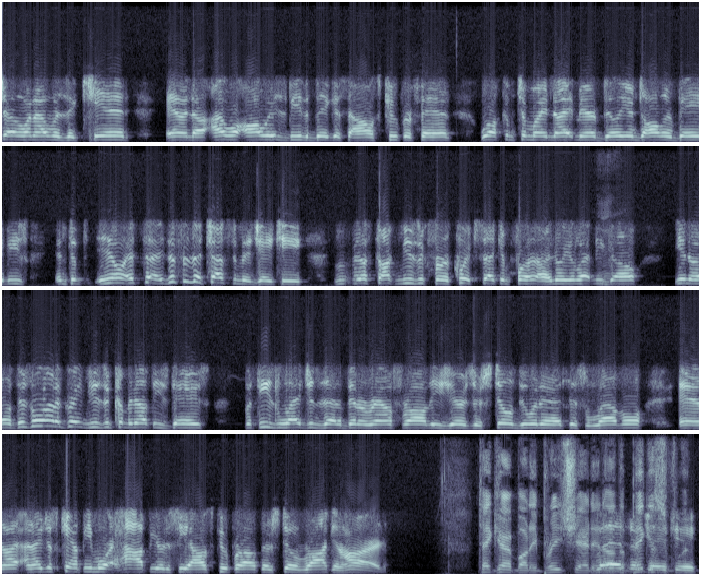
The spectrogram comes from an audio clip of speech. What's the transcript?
Show when I was a kid, and uh, I will always be the biggest Alice Cooper fan. Welcome to my nightmare, billion dollar babies. And to you know, it's a, this is a testament, JT. Let's talk music for a quick second. For I know you let me go. You know, there's a lot of great music coming out these days but these legends that have been around for all these years are still doing it at this level, and I and I just can't be more happier to see Alice Cooper out there still rocking hard. Take care, buddy. Appreciate it. Uh, the biggest, JT.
